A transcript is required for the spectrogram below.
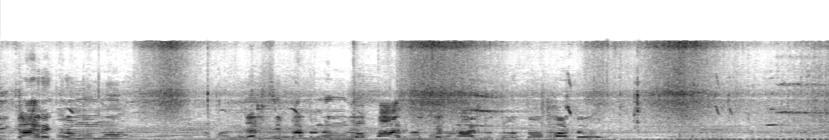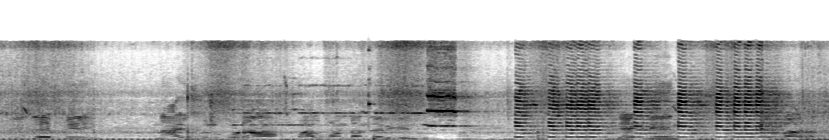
ఈ కార్యక్రమము దర్శి పట్టణంలో పారిశుద్ధ్య కార్మికులతో పాటు బీజేపీ నాయకులు కూడా పాల్గొనడం జరిగింది. జై హింద్ జై భారత్.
